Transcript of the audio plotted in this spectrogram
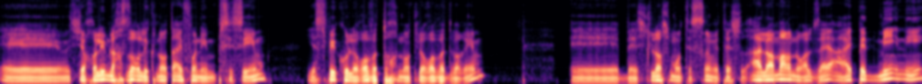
אה, שיכולים לחזור לקנות אייפונים בסיסיים, יספיקו לרוב התוכנות, לרוב הדברים. ב-329, אה, לא אמרנו על זה, האייפד מיני אה,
